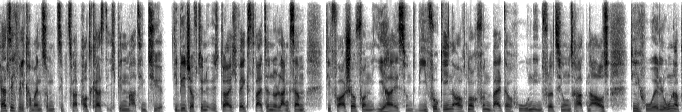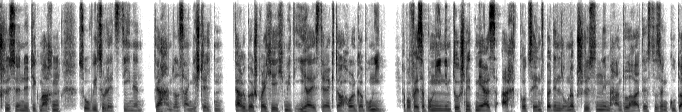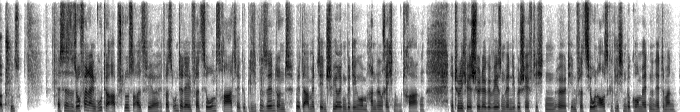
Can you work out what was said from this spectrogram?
Herzlich willkommen zum ZIP2 Podcast. Ich bin Martin Thür. Die Wirtschaft in Österreich wächst weiter nur langsam. Die Forscher von IHS und WIFO gehen auch noch von weiter hohen Inflationsraten aus, die hohe Lohnabschlüsse nötig machen, so wie zuletzt jenen der Handelsangestellten. Darüber spreche ich mit IHS-Direktor Holger Bonin. Herr Professor Bonin, im Durchschnitt mehr als 8 Prozent bei den Lohnabschlüssen im Handel heute. Ist das ein guter Abschluss? Es ist insofern ein guter Abschluss, als wir etwas unter der Inflationsrate geblieben sind und wir damit den schwierigen Bedingungen im Handeln Rechnung tragen. Natürlich wäre es schöner gewesen, wenn die Beschäftigten äh, die Inflation ausgeglichen bekommen hätten. Dann hätte man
